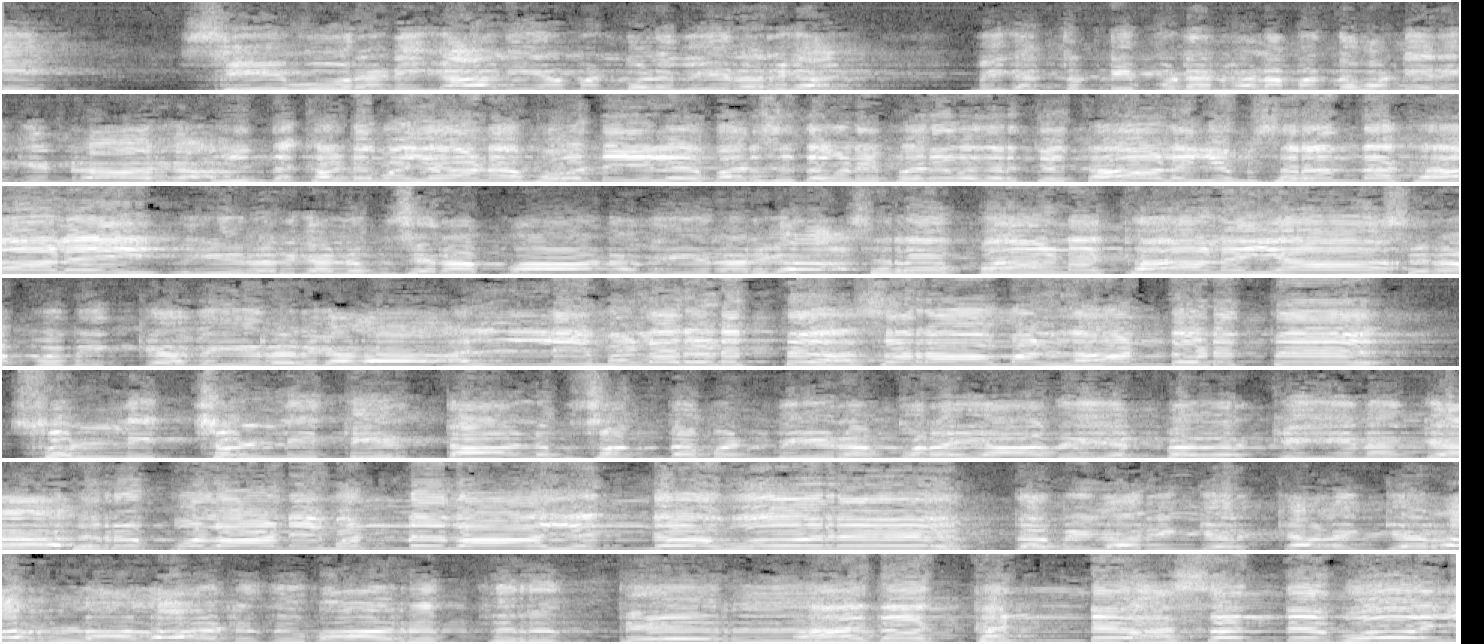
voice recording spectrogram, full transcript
சீவூரணி காளியம்மன் குழு வீரர்கள். மிக துட்டிப்புடன் வளம் வந்து கொண்டிருக்கின்றார்கள். இந்த கடுமையான போட்டியிலே பரிசுத்தவனை பெறுவதற்கு காளையும் சிறந்த காளை வீரர்களும் சிறப்பான வீரர்கள். சிறப்பான காளையா? சிறப்பு மிக்க வீரர்களா? அள்ளி மலரெடுத்து அசராமல் நாண்டெடுத்து சொல்லி சொல்லி தீர்த்தாலும் சொந்த மண் வீரம் குறையாது என்பதற்கு இணங்க திருப்புலானி மண்ணுதான் எங்க ஊரு? முத்தமிழ் அறிஞர் கலைஞர் அருளால் ஆடுதுவாறு திருத்தேரு. அத கண்டு அசந்து போய்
